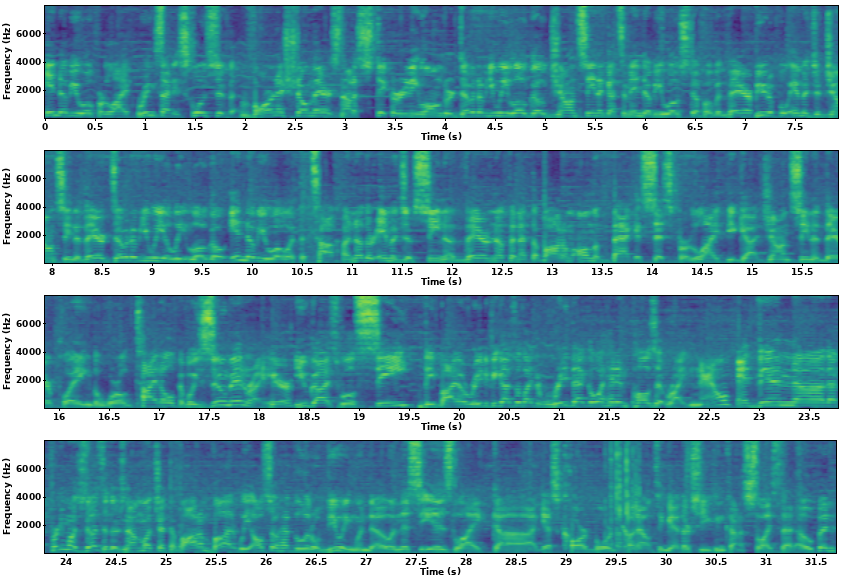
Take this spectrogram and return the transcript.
NWO for life, ringside exclusive, varnished on there. It's not a sticker any longer. WWE logo, John Cena, got some NWO stuff over there. Beautiful image of John Cena there. WWE Elite logo, NWO at the top. Another image image of Cena there. Nothing at the bottom. On the back, it says for life. You got John Cena there playing the world title. If we zoom in right here, you guys will see the bio read. If you guys would like to read that, go ahead and pause it right now. And then uh, that pretty much does it. There's not much at the bottom, but we also have the little viewing window, and this is like, uh, I guess, cardboard cut out together, so you can kind of slice that open,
